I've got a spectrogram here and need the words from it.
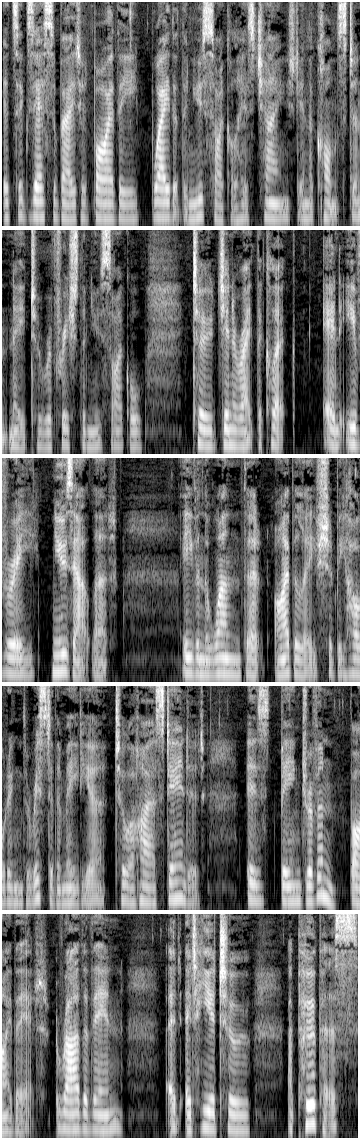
It's exacerbated by the way that the news cycle has changed and the constant need to refresh the news cycle to generate the click. And every news outlet, even the one that I believe should be holding the rest of the media to a higher standard, is being driven by that rather than ad- adhere to a purpose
